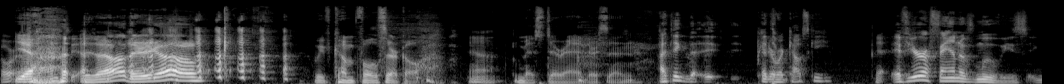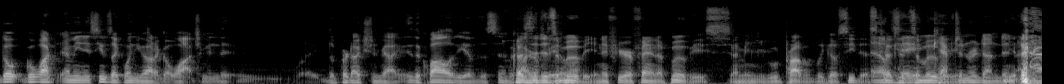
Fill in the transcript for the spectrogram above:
or yeah, Elrond, yeah. oh, there you go. We've come full circle, yeah. Mister Anderson. I think that it, Peter Wachowski. yeah, if you're a fan of movies, go go watch. I mean, it seems like one you ought to go watch. I mean, the the production value, the quality of the cinematography, Because it is a movie, and if you're a fan of movies, I mean, you would probably go see this because Okay, it's a movie. Captain Redundant. I know,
